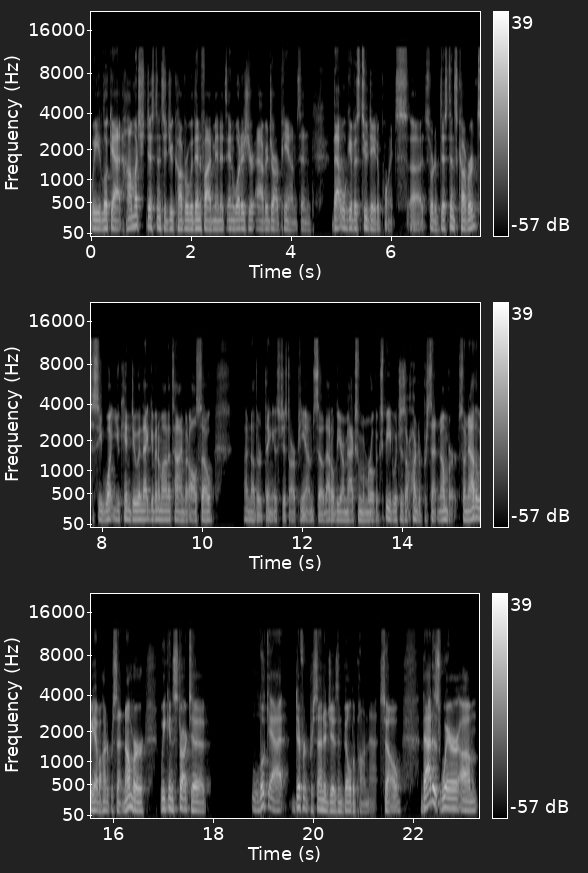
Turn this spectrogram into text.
we look at how much distance did you cover within five minutes and what is your average rpms and that will give us two data points uh, sort of distance covered to see what you can do in that given amount of time but also another thing is just rpm so that'll be our maximum aerobic speed which is a 100% number. So now that we have a 100% number we can start to look at different percentages and build upon that. So that is where um,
